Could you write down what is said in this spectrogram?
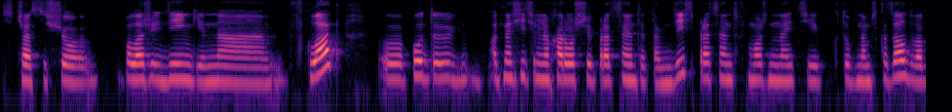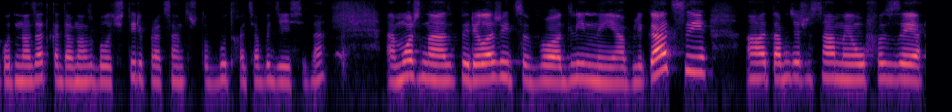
сейчас еще положить деньги на вклад э, под э, относительно хорошие проценты, там 10% можно найти, кто бы нам сказал два года назад, когда у нас было 4%, что будет хотя бы 10, да. А можно переложиться в длинные облигации, а, там те же самые ОФЗ,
